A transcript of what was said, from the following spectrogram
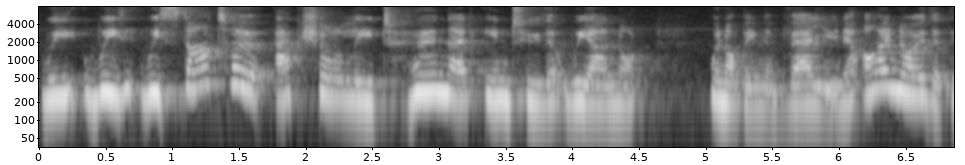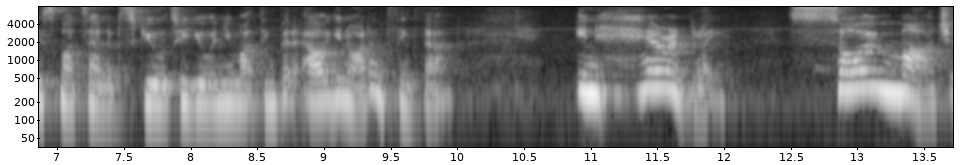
we we we start to actually turn that into that we are not we're not being of value now i know that this might sound obscure to you and you might think but al you know i don't think that inherently so much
